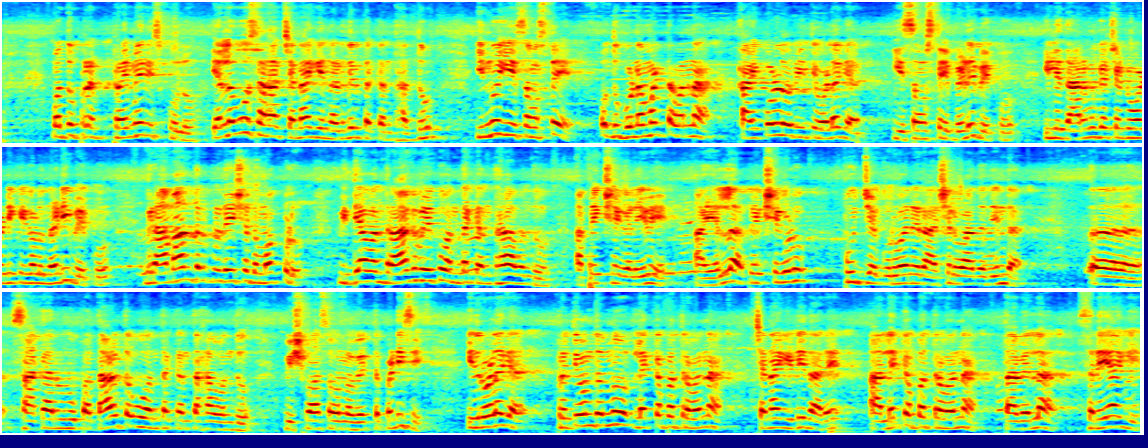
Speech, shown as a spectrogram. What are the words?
ಮತ್ತು ಪ್ರ ಪ್ರೈಮರಿ ಸ್ಕೂಲು ಎಲ್ಲವೂ ಸಹ ಚೆನ್ನಾಗಿ ನಡೆದಿರ್ತಕ್ಕಂಥದ್ದು ಇನ್ನೂ ಈ ಸಂಸ್ಥೆ ಒಂದು ಗುಣಮಟ್ಟವನ್ನು ಕಾಯ್ಕೊಳ್ಳೋ ರೀತಿ ಒಳಗೆ ಈ ಸಂಸ್ಥೆ ಬೆಳಿಬೇಕು. ಇಲ್ಲಿ ಧಾರ್ಮಿಕ ಚಟುವಟಿಕೆಗಳು ನಡಿಬೇಕು. ಗ್ರಾಮಾಂತರ ಪ್ರದೇಶದ ಮಕ್ಕಳು ವಿದ್ಯಾವಂತರಾಗಬೇಕು ಅಂತಕ್ಕಂತಹ ಒಂದು ಅಪೇಕ್ಷೆಗಳಿವೆ. ಆ ಎಲ್ಲ ಅಪೇಕ್ಷೆಗಳು ಪೂಜ್ಯ ಗುರುವರರ ಆಶೀರ್ವಾದದಿಂದ ಸಾಕಾರ ರೂಪ ತಾಳ್ತವು ಅಂತಕ್ಕಂತಹ ಒಂದು ವಿಶ್ವಾಸವನ್ನು ವ್ಯಕ್ತಪಡಿಸಿ ಇದರೊಳಗೆ ಪ್ರತಿಯೊಂದನ್ನು ಲೆಕ್ಕಪತ್ರವನ್ನು ಚೆನ್ನಾಗಿ ಇಟ್ಟಿದ್ದಾರೆ. ಆ ಲೆಕ್ಕಪತ್ರವನ್ನು ತಾವೆಲ್ಲ ಸರಿಯಾಗಿ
